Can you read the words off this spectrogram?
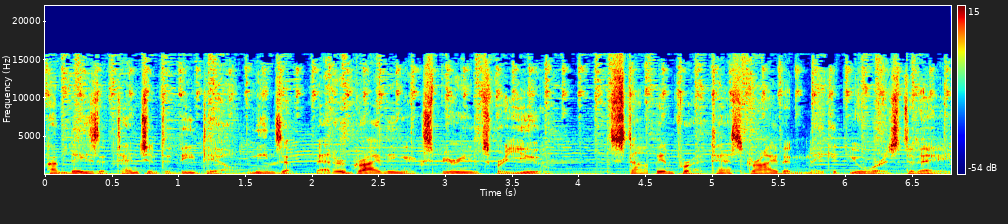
Hyundai's attention to detail means a better driving experience for you. Stop in for a test drive and make it yours today.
